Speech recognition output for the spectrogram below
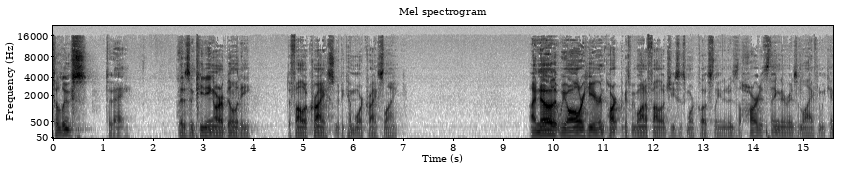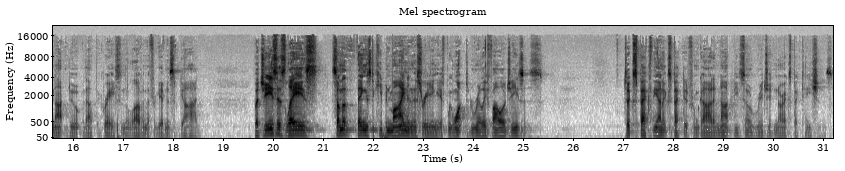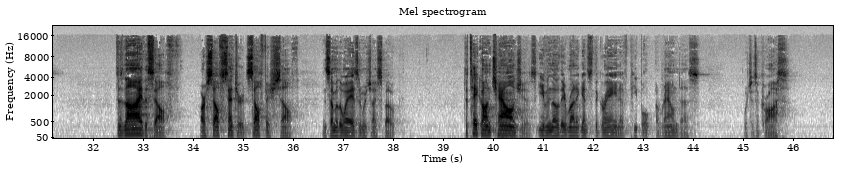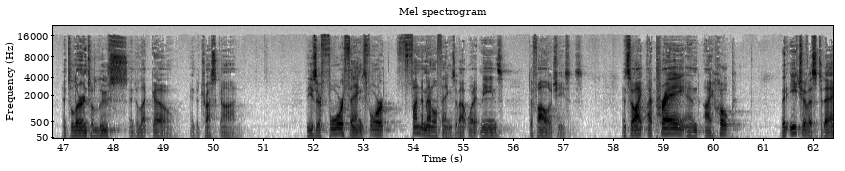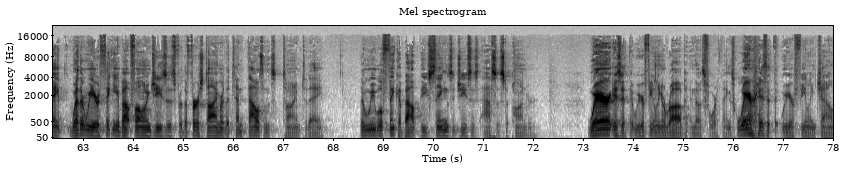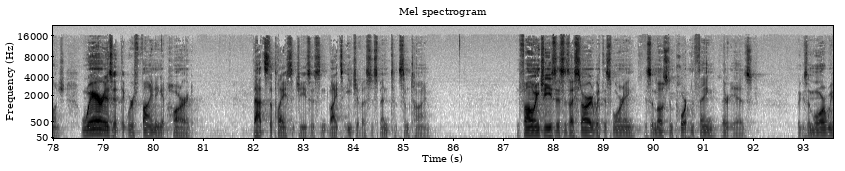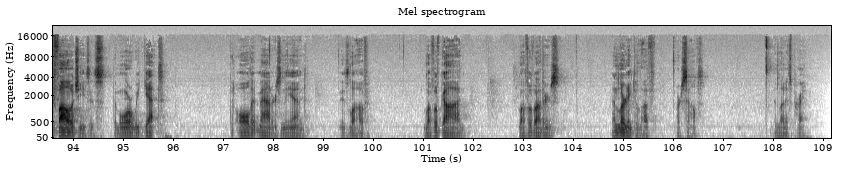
to loose today that is impeding our ability to follow Christ and to become more Christ like? I know that we all are here in part because we want to follow Jesus more closely, and it is the hardest thing there is in life, and we cannot do it without the grace and the love and the forgiveness of God. But Jesus lays some of the things to keep in mind in this reading if we want to really follow Jesus. To expect the unexpected from God and not be so rigid in our expectations. To deny the self, our self centered, selfish self, in some of the ways in which I spoke to take on challenges, even though they run against the grain of people around us, which is a cross, and to learn to loose and to let go and to trust God. These are four things, four fundamental things about what it means to follow Jesus. And so I, I pray and I hope that each of us today, whether we are thinking about following Jesus for the first time or the 10,000th time today, that we will think about these things that Jesus asks us to ponder. Where is it that we are feeling a rub in those four things? Where is it that we are feeling challenged? Where is it that we're finding it hard? That's the place that Jesus invites each of us to spend t- some time. And following Jesus, as I started with this morning, is the most important thing there is. Because the more we follow Jesus, the more we get that all that matters in the end is love love of God, love of others, and learning to love ourselves. And let us pray.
